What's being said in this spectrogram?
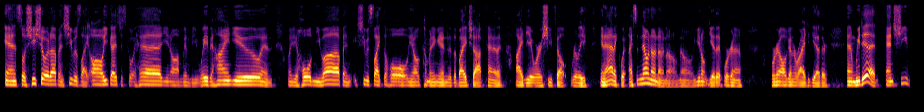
And so she showed up and she was like, "Oh, you guys just go ahead. You know, I'm going to be way behind you and I'm going to be holding you up." And she was like the whole, you know, coming into the bike shop kind of idea where she felt really inadequate. And I said, "No, no, no, no, no. You don't get it. We're gonna, we're all going to ride together." And we did. And she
